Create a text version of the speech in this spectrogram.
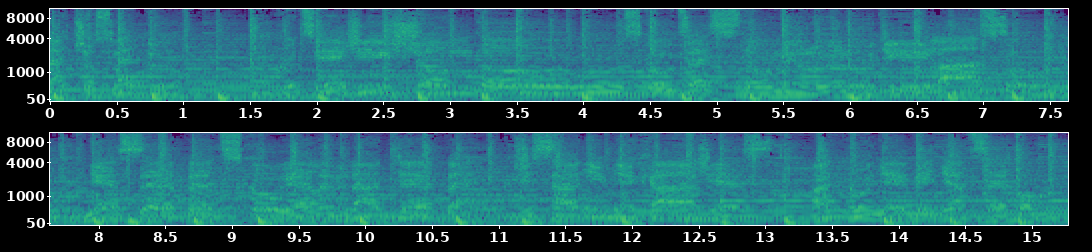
na čo sme tu, chuť s Ježíšom tou úzkou cestou miluj ľudí láskou. Nesebeckou je len na tebe, či sa ním necháš viesť, ako nevidiaceho vedie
